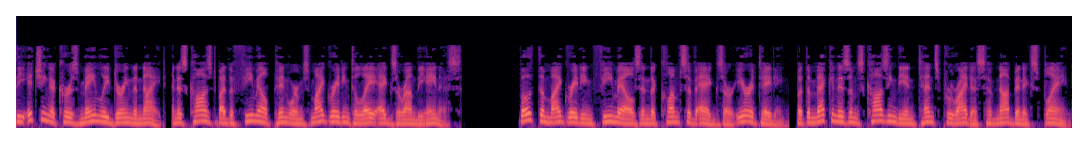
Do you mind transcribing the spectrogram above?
The itching occurs mainly during the night, and is caused by the female pinworms migrating to lay eggs around the anus. Both the migrating females and the clumps of eggs are irritating, but the mechanisms causing the intense pruritus have not been explained.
